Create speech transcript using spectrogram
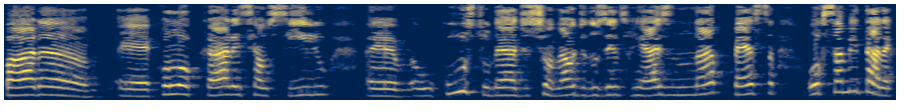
para é, colocar esse auxílio, é, o custo né, adicional de 200 reais na peça orçamentária.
